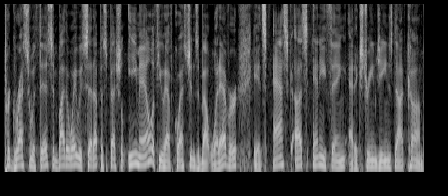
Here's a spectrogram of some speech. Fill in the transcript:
progress with this. And by the way, we've set up a special email if you have questions about whatever. It's askusanything at extremegenes.com.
